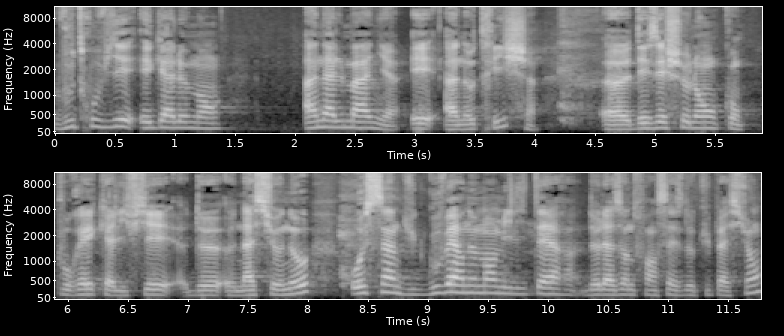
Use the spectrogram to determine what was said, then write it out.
Vous trouviez également en Allemagne et en Autriche euh, des échelons qu'on pourrait qualifier de nationaux au sein du gouvernement militaire de la zone française d'occupation,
